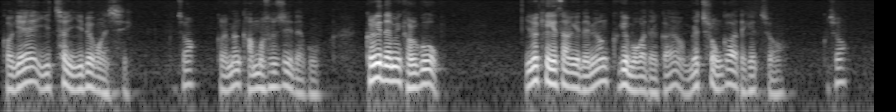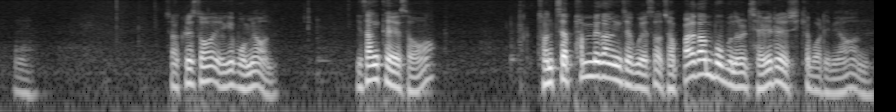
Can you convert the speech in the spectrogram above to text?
거기에 2,200원씩. 그죠? 그러면 감모 손실이 되고. 그렇게 되면 결국 이렇게 계산하게 되면 그게 뭐가 될까요? 매출 원가가 되겠죠. 그죠? 어. 자, 그래서 여기 보면 이 상태에서 전체 판매 가능 재고에서 저 빨간 부분을 제외를 시켜버리면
